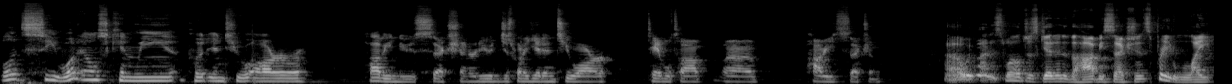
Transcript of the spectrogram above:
let's see. What else can we put into our hobby news section, or do you just want to get into our tabletop uh, hobby section? Uh, we might as well just get into the hobby section. It's a pretty light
